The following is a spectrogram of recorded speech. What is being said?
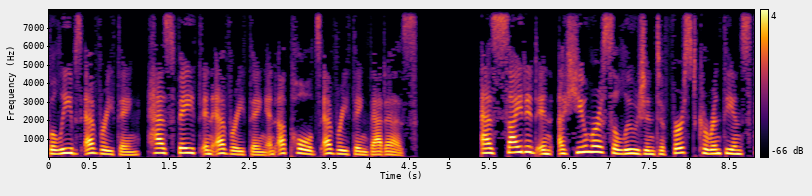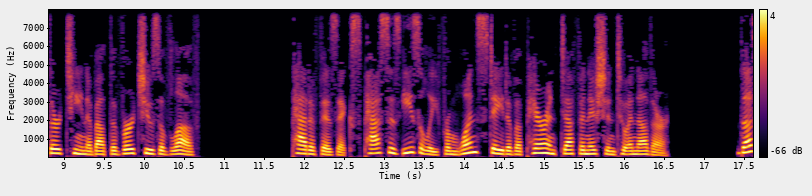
believes everything, has faith in everything and upholds everything that is. As cited in A Humorous Allusion to 1 Corinthians 13 about the virtues of love, pataphysics passes easily from one state of apparent definition to another. Thus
